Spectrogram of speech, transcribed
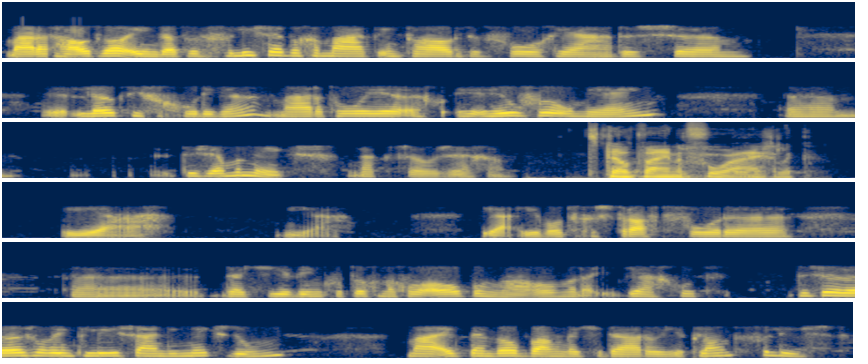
Maar het houdt wel in dat we verlies hebben gemaakt in verhouding tot vorig jaar. Dus ehm, leuk die vergoedingen, maar dat hoor je heel veel om je heen. Ehm, het is helemaal niks, laat ik het zo zeggen. Het stelt weinig voor eigenlijk. Ja, ja ja, je wordt gestraft voor uh, uh, dat je je winkel toch nog wel open wil houden. Maar ja, goed. Er zullen heus wel winkeliers zijn die niks doen. Maar ik ben wel bang dat je daardoor je klanten verliest.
